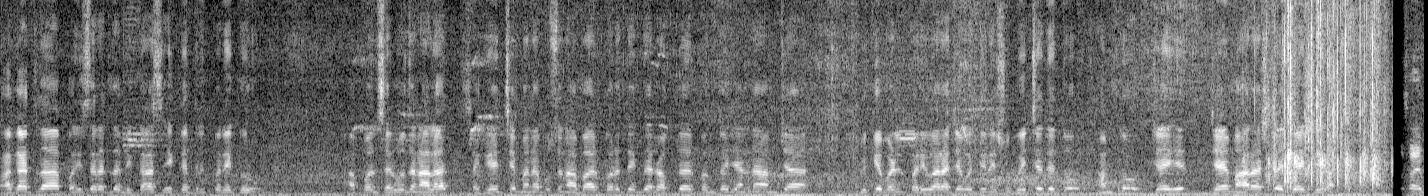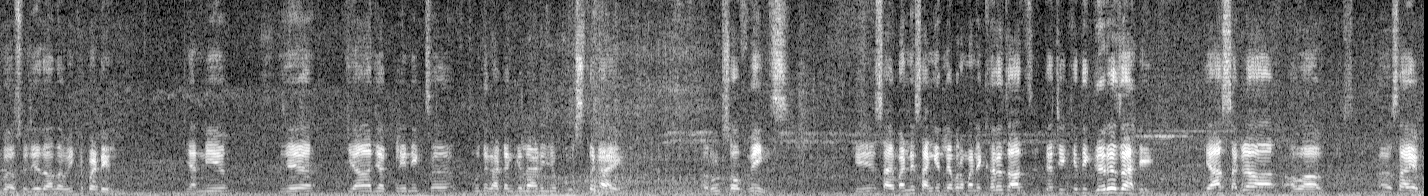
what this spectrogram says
भागातला परिसरातला विकास एकत्रितपणे करू. आपण सर्वजण आलात. सगळ्यांचे मनापासून आभार. परत एकदा डॉक्टर पंकज यांना आमच्या विखे पाटील परिवाराच्या वतीने शुभेच्छा देतो थांबतो. जय हिंद जय महाराष्ट्र जय श्रीराम. साहेब सुजयदादा विखे पाटील यांनी जे या ज्या क्लिनिकचं उद्घाटन केलं आणि जे पुस्तक आहे रूट्स ऑफ विंग्स की साहेबांनी सांगितल्याप्रमाणे खरंच आज त्याची किती गरज आहे. या सगळं साहेब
